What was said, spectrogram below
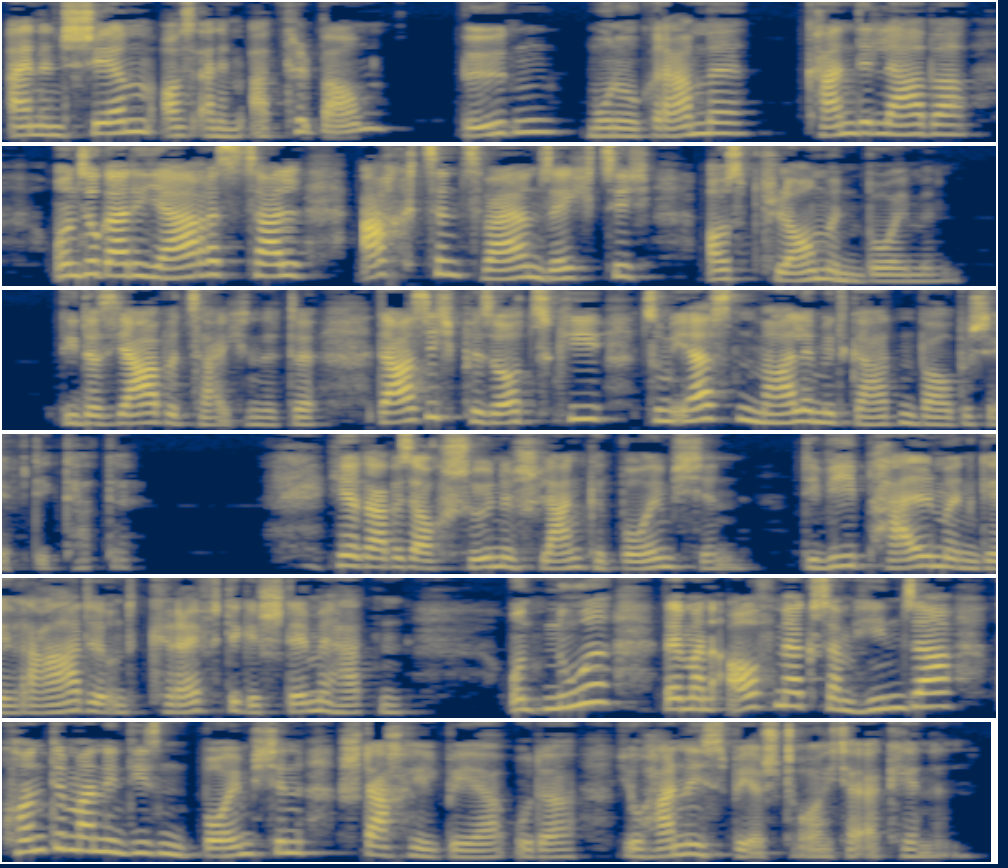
einen Schirm aus einem Apfelbaum, Bögen, Monogramme, Kandelaber und sogar die Jahreszahl 1862 aus Pflaumenbäumen, die das Jahr bezeichnete, da sich Pesotsky zum ersten Male mit Gartenbau beschäftigt hatte. Hier gab es auch schöne schlanke Bäumchen, die wie Palmen gerade und kräftige Stämme hatten, und nur wenn man aufmerksam hinsah, konnte man in diesen Bäumchen Stachelbeer oder Johannisbeersträucher erkennen.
